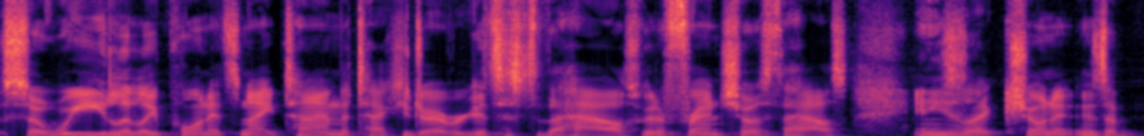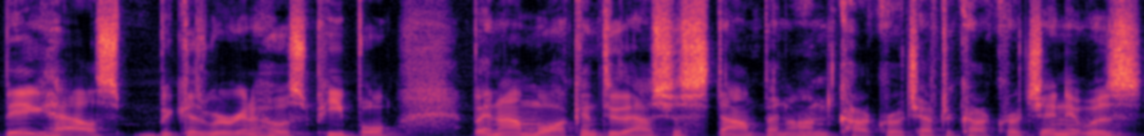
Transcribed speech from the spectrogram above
so we literally pull in. It's nighttime. The taxi driver gets us to the house. We had a friend show us the house, and he's like showing it. It's a big house because we were going to host people. But I'm walking through the house just stomping on cockroach after cockroach, and it was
